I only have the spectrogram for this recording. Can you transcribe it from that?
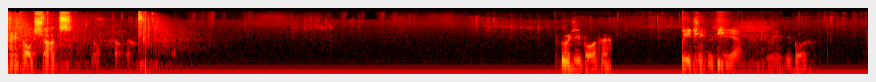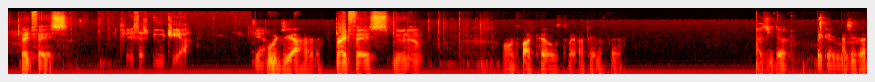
Alright, hold shots. Nope, got this. Ouija board, huh? Ouija. Ouija, yeah. Ouija board. Right face. This is Ouija. Yeah. Ouija. huh? Right face. Moving out. I want to buy pills to make my penis bigger. As you do. Bigger. As you do.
